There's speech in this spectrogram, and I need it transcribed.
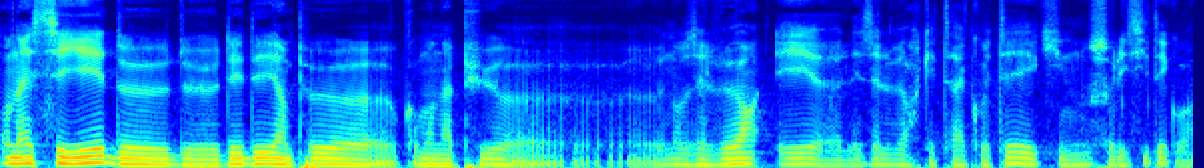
on, a essayé de, d'aider un peu euh, comme on a pu euh, nos éleveurs et les éleveurs qui étaient à côté et qui nous sollicitaient quoi.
